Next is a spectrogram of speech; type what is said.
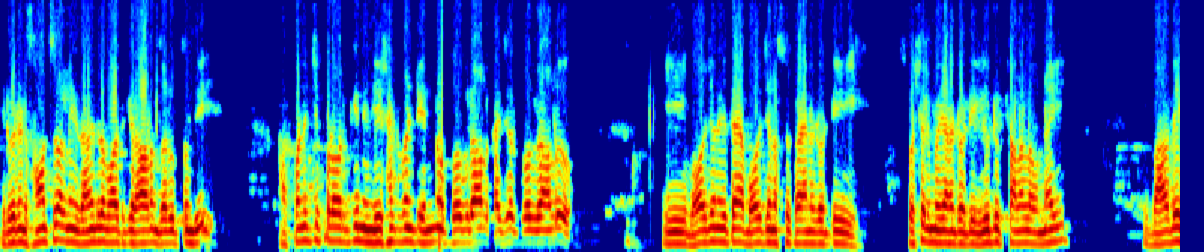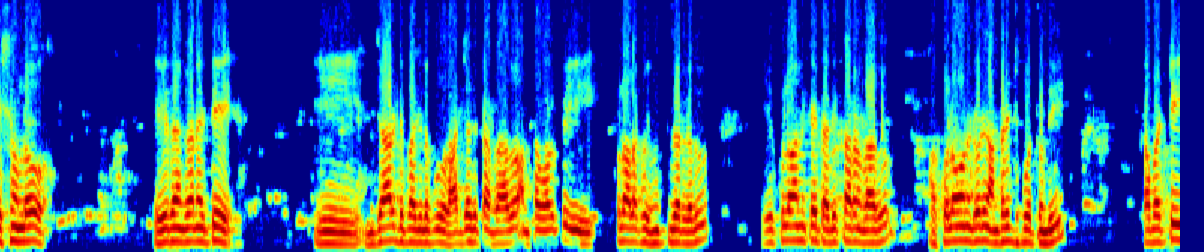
ఇరవై రెండు సంవత్సరాలు నేను రవీంద్రబాద్కి రావడం జరుగుతుంది. అప్పటి నుంచి ఇప్పటి వరకు నేను చేసినటువంటి ఎన్నో ప్రోగ్రాంలు కల్చరల్ ప్రోగ్రాంలు ఈ బహుజనత బహుజన సుఖ అయినటువంటి సోషల్ మీడియా అనేటువంటి యూట్యూబ్ ఛానళ్ళు ఉన్నాయి. ఈ భారతదేశంలో ఏ విధంగానైతే ఈ మెజారిటీ ప్రజలకు రాజ్యాధికారం రాదు అంతవరకు ఈ కులాలకు విముక్తి జరగదు. ఏ కులానికైతే అధికారం రాదు ఆ కులం అనేటువంటి అంతరించిపోతుంది. కాబట్టి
